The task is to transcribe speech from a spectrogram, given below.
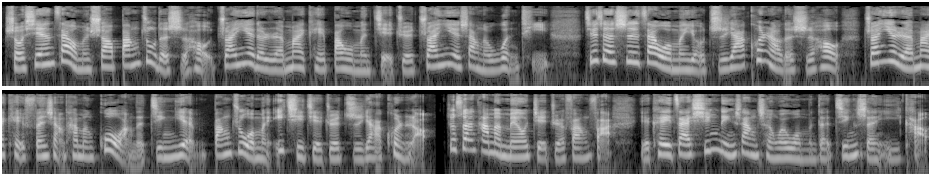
首先，在我们需要帮助的时候，专业的人脉可以帮我们解决专业上的问题。接着是在我们有职涯困扰的时候，专业人脉可以分享他们过往的经验，帮助我们一起解决职涯困扰。就算他们没有解决方法，也可以在心灵上成为我们的精神依靠。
